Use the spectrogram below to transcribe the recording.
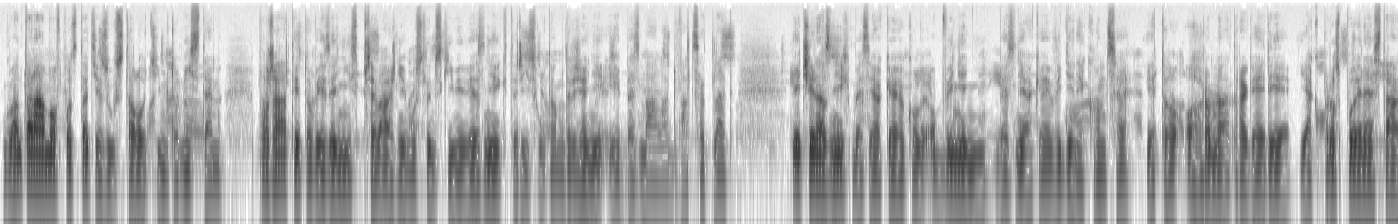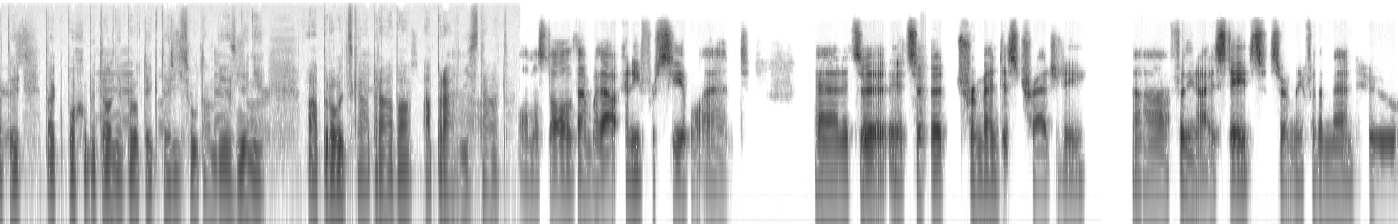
Guantanamo v podstatě zůstalo tímto místem. Pořád je to vězení s převážně muslimskými vězni, kteří jsou tam drženi i bezmála 20 let. Většina z nich bez jakéhokoliv obvinění, bez nějaké viděny konce. Je to ohromná tragédie, jak pro Spojené státy, tak pochopitelně pro ty, kteří jsou tam vězněni, a pro lidská práva a právní stát. Almost all of them without any foreseeable end. And it's a it's a tremendous tragedy uh, for the United States, certainly for the men who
